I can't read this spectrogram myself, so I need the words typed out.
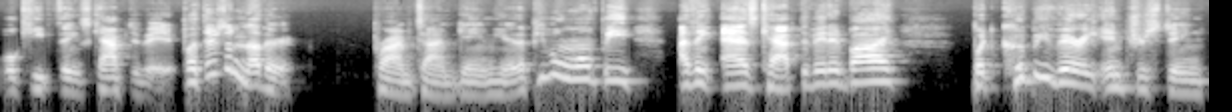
will keep things captivated. But there's another primetime game here that people won't be, I think, as captivated by, but could be very interesting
